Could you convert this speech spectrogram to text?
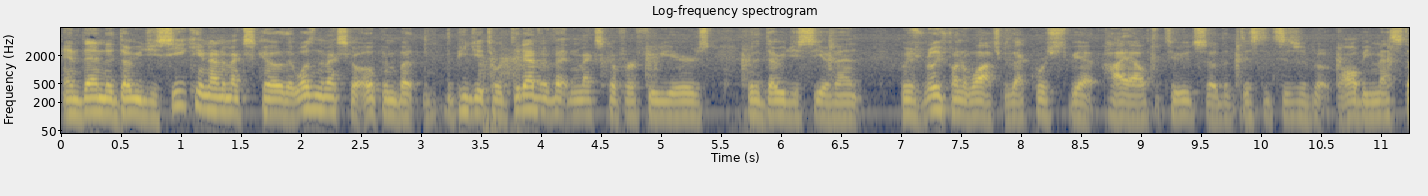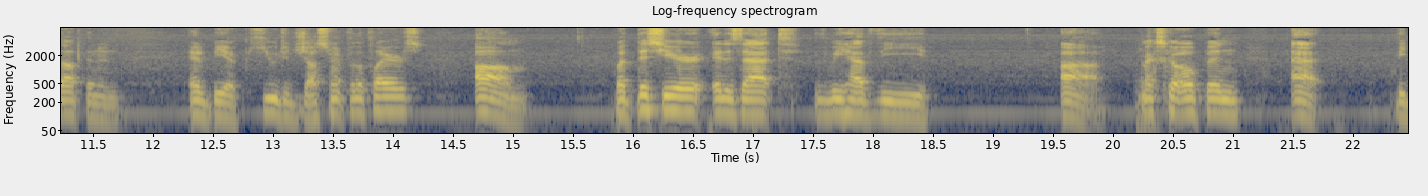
and then the WGC came down to Mexico. That wasn't the Mexico Open, but the PGA Tour did have an event in Mexico for a few years with the WGC event. It was really fun to watch because that course used to be at high altitude, so the distances would all be messed up and. and it'd be a huge adjustment for the players. Um, but this year it is that we have the uh, Mexico Open at the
